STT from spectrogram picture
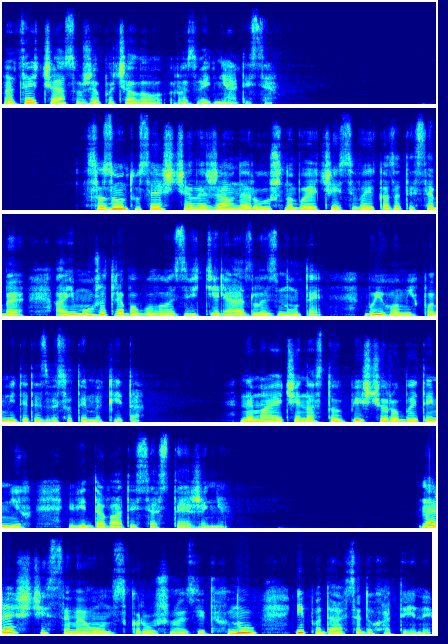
На цей час уже почало розвиднятися. Созонт усе ще лежав нерушно, боячись виказати себе, а йому вже треба було звідтіля злизнути, бо його міг помітити з висоти Микита. Не маючи на стовпі що робити, міг віддаватися стеженню. Нарешті Симеон скрушно зітхнув і подався до хатини.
